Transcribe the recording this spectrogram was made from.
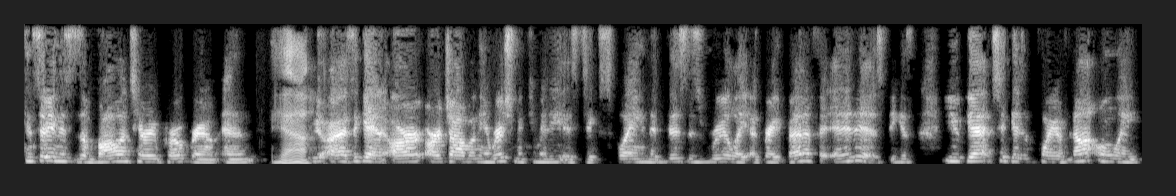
considering this is a voluntary program, and yeah, as again, our our job on the enrichment committee is to explain that this is really a great benefit, and it is because you get to get to the point of not only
